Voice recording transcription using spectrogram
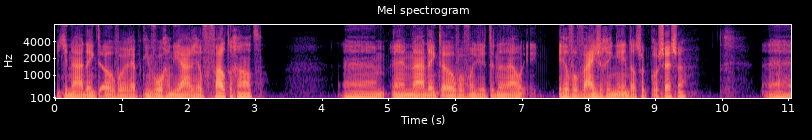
Dat je nadenkt over, heb ik in voorgaande jaren heel veel fouten gehad? Ehm, en nadenkt over, van zitten er nou heel veel wijzigingen in dat soort processen? Eh,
